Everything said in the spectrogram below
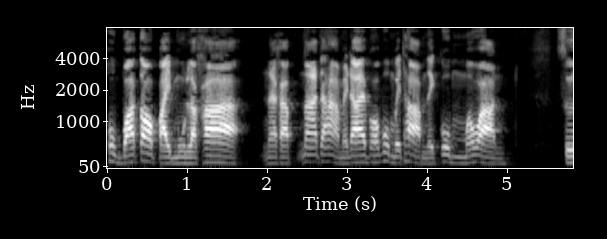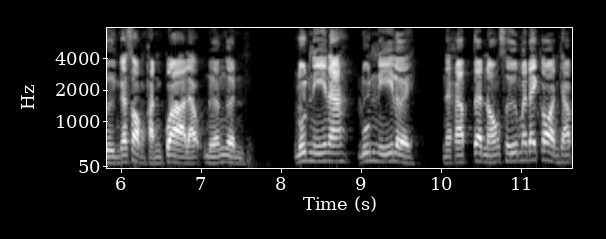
ผมว่าต่อไปมูลค่านะครับ น่าจะหาไม่ได้ เพราะผมไปถามในกลุ่มเมื่อวานซื้อก็สองพันกว่าแล้ว เนื้อเงิน รุ่นนี้นะ รุ่นนี้เลยนะครับ แต่น้องซื้อไม่ได้ก่อนครับ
